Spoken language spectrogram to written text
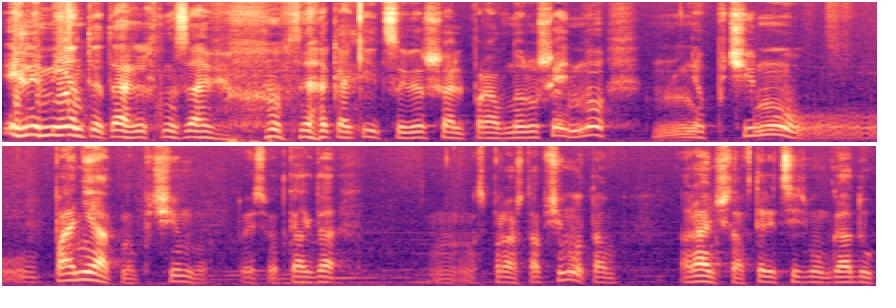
элементы, так их назовем, да, какие-то совершали правонарушения. Ну, почему? Понятно, почему. То есть, вот когда спрашивают, а почему там раньше, там, в 1937 году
